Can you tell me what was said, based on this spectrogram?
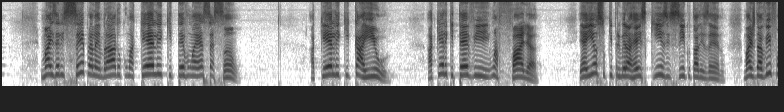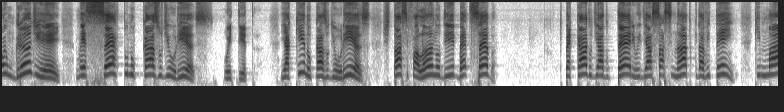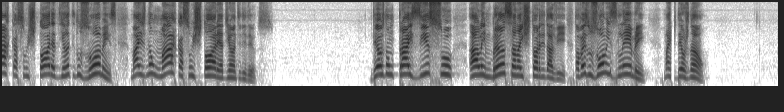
mas ele sempre é lembrado como aquele que teve uma exceção, aquele que caiu, aquele que teve uma falha. E é isso que 1 Reis 15, 5 está dizendo. Mas Davi foi um grande rei, exceto no caso de Urias, o Itita. E aqui no caso de Urias, está se falando de Betseba. Do pecado de adultério e de assassinato que Davi tem, que marca a sua história diante dos homens, mas não marca a sua história diante de Deus. Deus não traz isso à lembrança na história de Davi. Talvez os homens lembrem, mas Deus não.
